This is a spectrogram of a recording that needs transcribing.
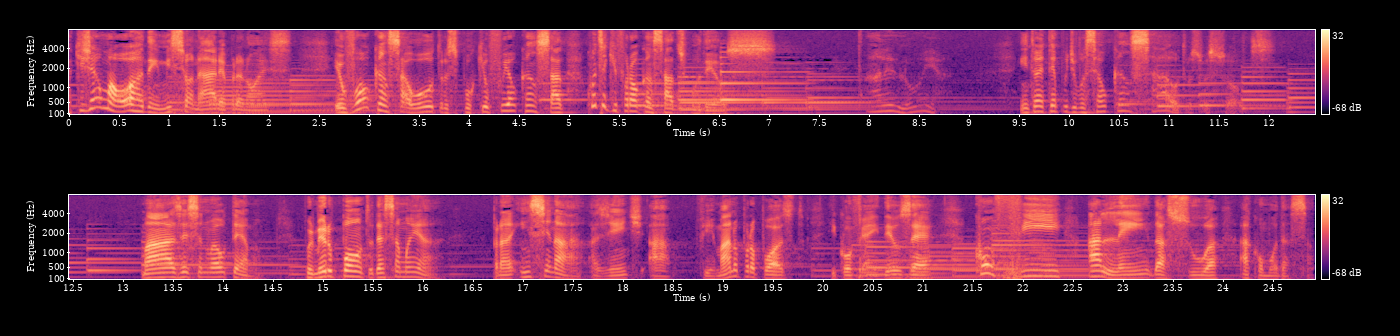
Aqui já é uma ordem missionária para nós. Eu vou alcançar outros porque eu fui alcançado. Quantos aqui foram alcançados por Deus? Aleluia. Então é tempo de você alcançar outras pessoas. Mas esse não é o tema. Primeiro ponto dessa manhã, para ensinar a gente a firmar no propósito e confiar em Deus é: confie além da sua acomodação.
